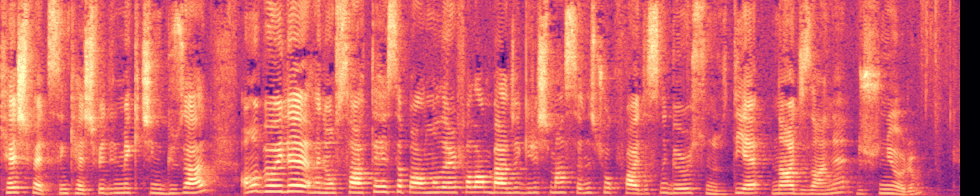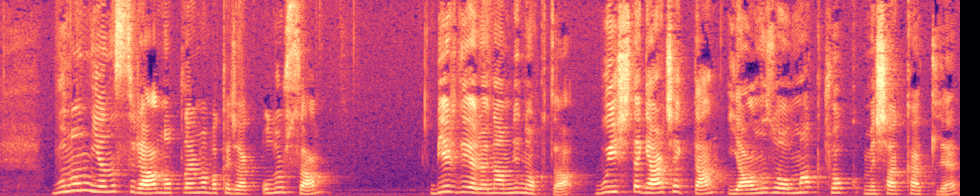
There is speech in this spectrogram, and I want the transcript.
keşfetsin. Keşfedilmek için güzel. Ama böyle hani o sahte hesap almaları falan bence girişmezseniz çok faydasını görürsünüz diye nacizane düşünüyorum. Bunun yanı sıra notlarıma bakacak olursam bir diğer önemli nokta bu işte gerçekten yalnız olmak çok meşakkatli.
